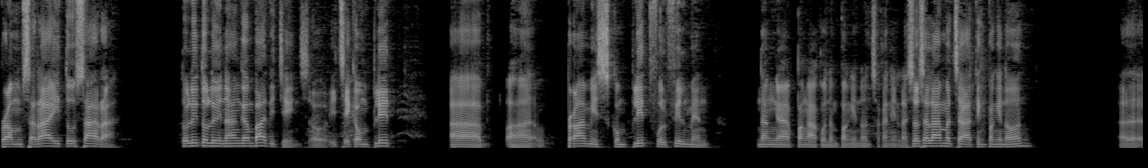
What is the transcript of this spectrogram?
from Sarai to Sarah. Tuloy-tuloy na hanggang body change. So it's a complete uh, uh, promise, complete fulfillment ng uh, pangako ng Panginoon sa kanila. So salamat sa ating Panginoon. Uh,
